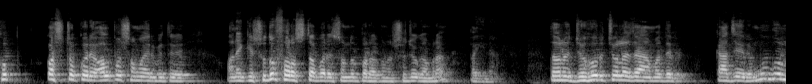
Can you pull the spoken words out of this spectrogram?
খুব কষ্ট করে অল্প সময়ের ভিতরে অনেকে শুধু ফরস্তা পড়ে সন্ন্যত পড়ার কোনো সুযোগ আমরা পাই না। তাহলে জোহর চলে যায় আমাদের কাজের মুঘল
